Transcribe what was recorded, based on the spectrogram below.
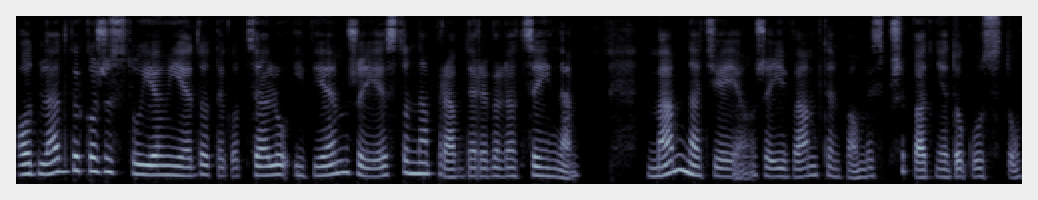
Od lat wykorzystuję je do tego celu i wiem, że jest to naprawdę rewelacyjne. Mam nadzieję, że i Wam ten pomysł przypadnie do gustu.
